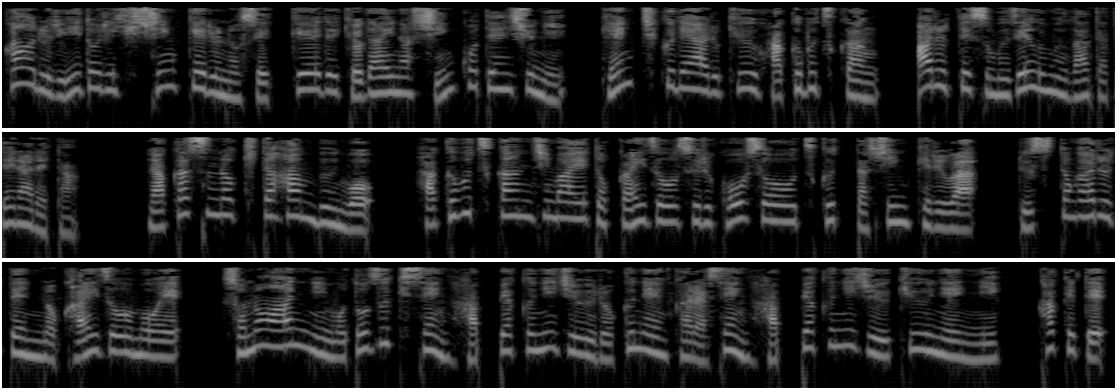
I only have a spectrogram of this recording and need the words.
カール・リードリヒ・シンケルの設計で巨大な新古典主義、建築である旧博物館、アルテス・ムゼウムが建てられた。中洲の北半分を博物館島へと改造する構想を作ったシンケルは、ルストガルテンの改造もえ、その案に基づき1826年から1829年にかけて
